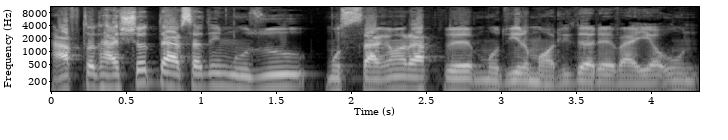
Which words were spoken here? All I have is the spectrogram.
70 80 درصد این موضوع مستقیم رفت به مدیر مالی داره و یا اون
